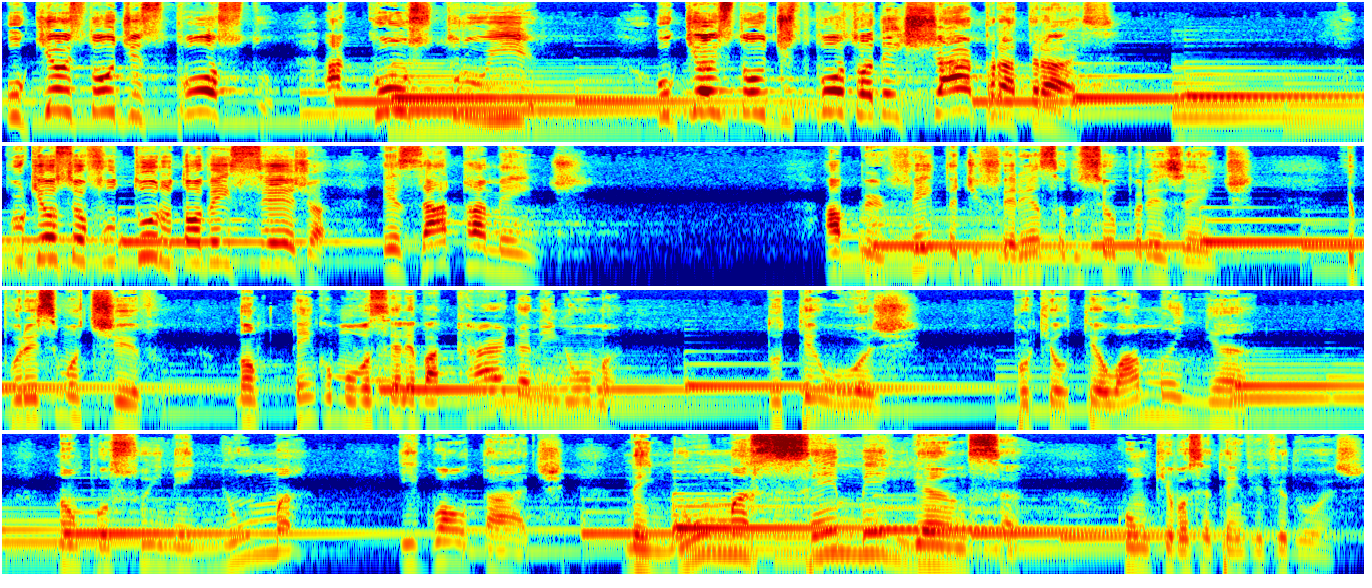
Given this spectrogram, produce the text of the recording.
o que eu estou disposto a construir, o que eu estou disposto a deixar para trás, porque o seu futuro talvez seja exatamente a perfeita diferença do seu presente, e por esse motivo, não tem como você levar carga nenhuma do teu hoje, porque o teu amanhã não possui nenhuma igualdade, nenhuma semelhança com o que você tem vivido hoje.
